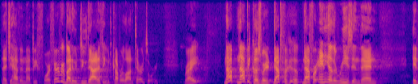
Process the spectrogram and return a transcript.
that you haven't met before. If everybody would do that, I think we'd cover a lot of territory, right? Not, not because we're, not for, not for any other reason than it,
